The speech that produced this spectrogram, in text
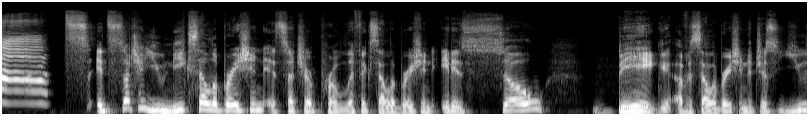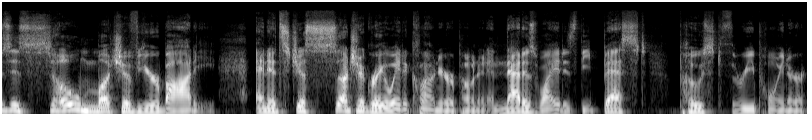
it's, it's such a unique celebration. It's such a prolific celebration. It is so big of a celebration. It just uses so much of your body. And it's just such a great way to clown your opponent. And that is why it is the best post three pointer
